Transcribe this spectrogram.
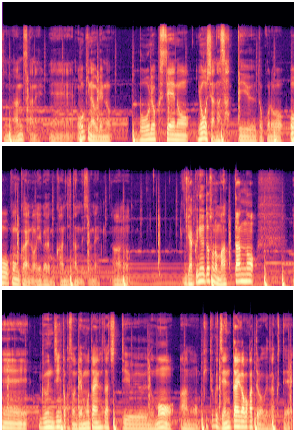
そのなんですかね、えー、大きな売れの暴力性の容赦なさっていうところを今回の映画でも感じたんですよね。あの逆に言うとその末端の、えー、軍人とかそのデモ隊の人たちっていうのもあの結局全体が分かってるわけじゃなくて、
